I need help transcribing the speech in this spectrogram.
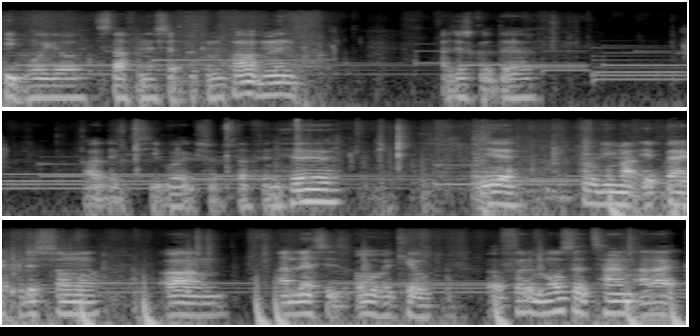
Keep all your stuff in a separate compartment. I just got the our legacy workshop stuff in here. Yeah, probably my it bag for this summer um, unless it's overkill. But for the most of the time, I like,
